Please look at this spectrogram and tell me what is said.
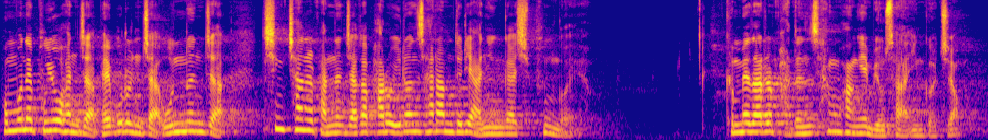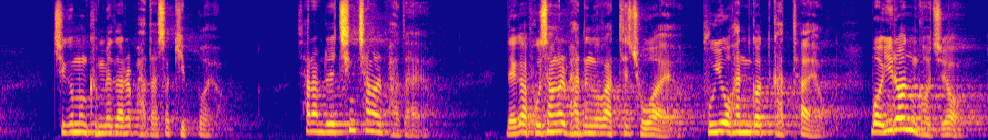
본문의 부요한 자, 배부른 자, 웃는 자, 칭찬을 받는 자가 바로 이런 사람들이 아닌가 싶은 거예요. 금메달을 받은 상황의 묘사인 거죠. 지금은 금메달을 받아서 기뻐요. 사람들의 칭찬을 받아요. 내가 보상을 받은 것 같아 좋아요. 부요한 것 같아요. 뭐 이런 거죠.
